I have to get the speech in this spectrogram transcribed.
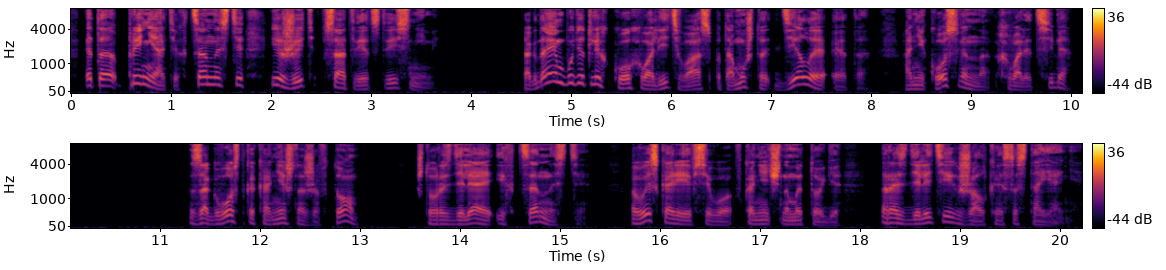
— это принять их ценности и жить в соответствии с ними. Тогда им будет легко хвалить вас, потому что, делая это, они косвенно хвалят себя. Загвоздка, конечно же, в том, что, разделяя их ценности, вы, скорее всего, в конечном итоге разделите их жалкое состояние.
